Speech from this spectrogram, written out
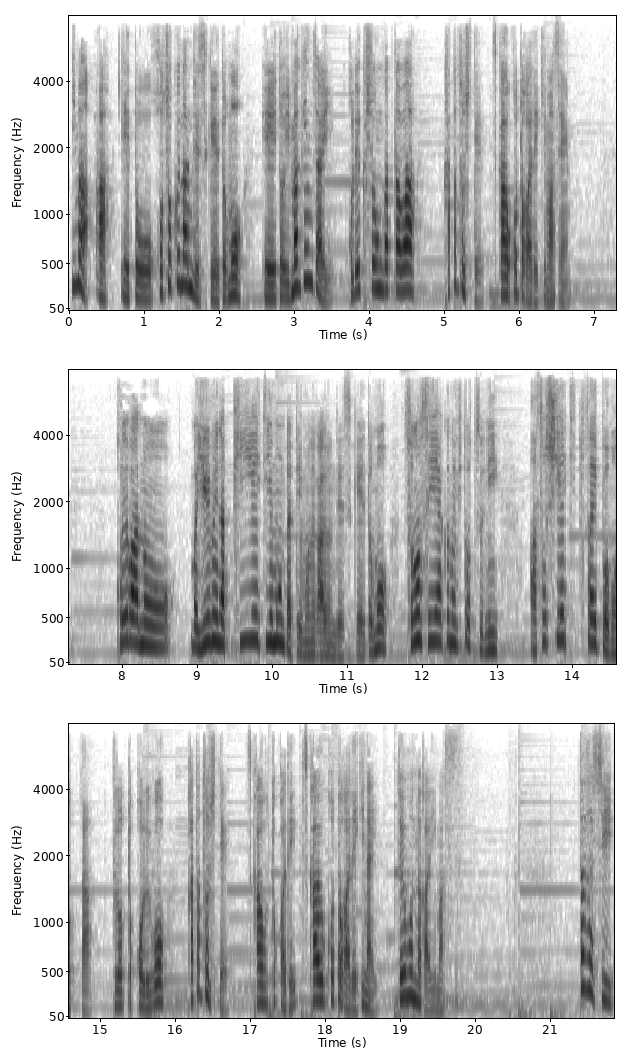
今、あえーと、補足なんですけれども、えーと、今現在、コレクション型は型として使うことができません。これはあの、まあ、有名な PAT 問題というものがあるんですけれども、その制約の一つに、アソシエイティッドタイプを持ったプロトコルを型として使うとかで使うことができないというものがあります。ただし、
